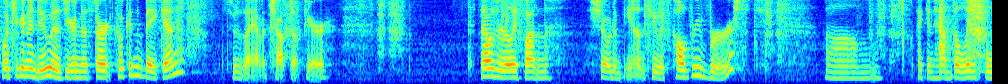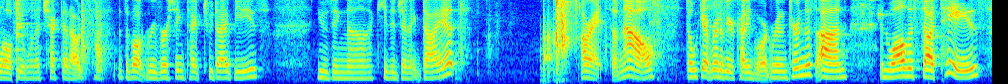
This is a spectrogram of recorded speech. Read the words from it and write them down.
what you're going to do is you're going to start cooking the bacon as soon as I have it chopped up here. That was a really fun show to be on too. It's called Reversed. Um, I can have the link below if you want to check that out. It's, called, it's about reversing type 2 diabetes using the ketogenic diet. All right, so now don't get rid of your cutting board. We're going to turn this on, and while this sautés,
